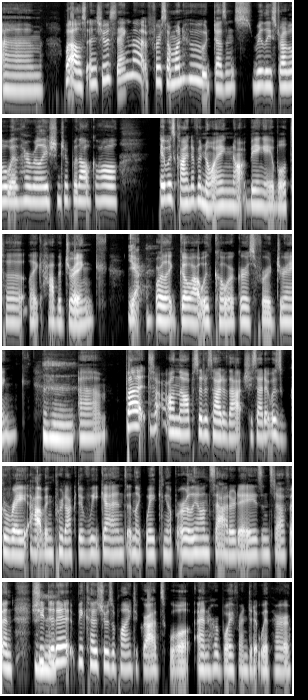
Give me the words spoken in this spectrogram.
Um, what else? And she was saying that for someone who doesn't really struggle with her relationship with alcohol, it was kind of annoying not being able to like have a drink yeah. or like go out with coworkers for a drink. Mhm. Um, but on the opposite side of that, she said it was great having productive weekends and like waking up early on Saturdays and stuff. And she Mhm. did it because she was applying to grad school and her boyfriend did it with her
